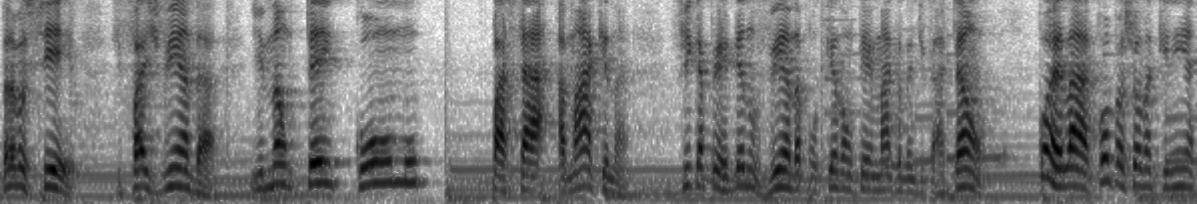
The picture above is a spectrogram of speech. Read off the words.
Para você que faz venda e não tem como passar a máquina, fica perdendo venda porque não tem máquina de cartão, corre lá, compra sua maquininha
